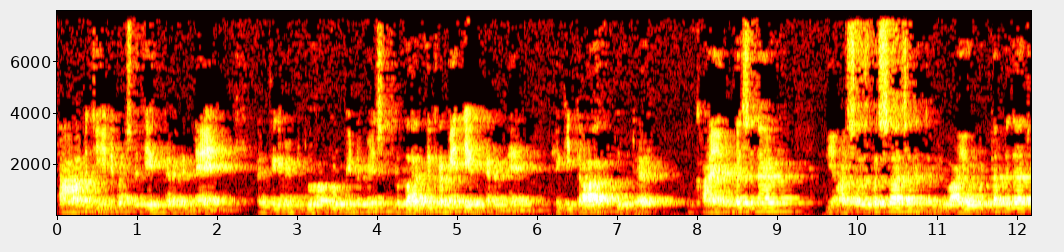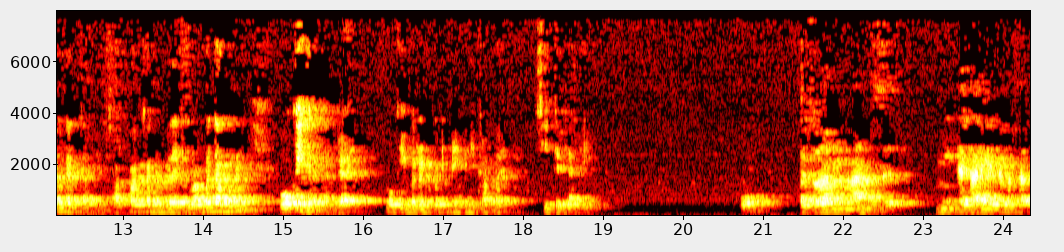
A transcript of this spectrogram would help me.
තාම තියෙන ප්‍රශ්න තේරුම් කරගන්නේ නැහැ. අනිත් එක මේ බුදුහාමුදුරුවෝ පෙන්නපේ ස්වභාවික ක්‍රමයේ තේරුම් කරන්නේ ඒකිතාක්කට කායන ප්‍රශ්නාව මේ ආශ්වාස ප්‍රශ්වාස නැත්නම් වායු කොට පදාචු නැත්නම් සක්මන් කරන වෙලාවට වම දකුණ ඕක ඉගෙන ගන්නට ඕක ඉවරනකොට මේක නිකම්ම සිද්ධ වෙලා තියෙනවා. ස්වාමීන් වහන්සේ මේක හරියටම සත්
